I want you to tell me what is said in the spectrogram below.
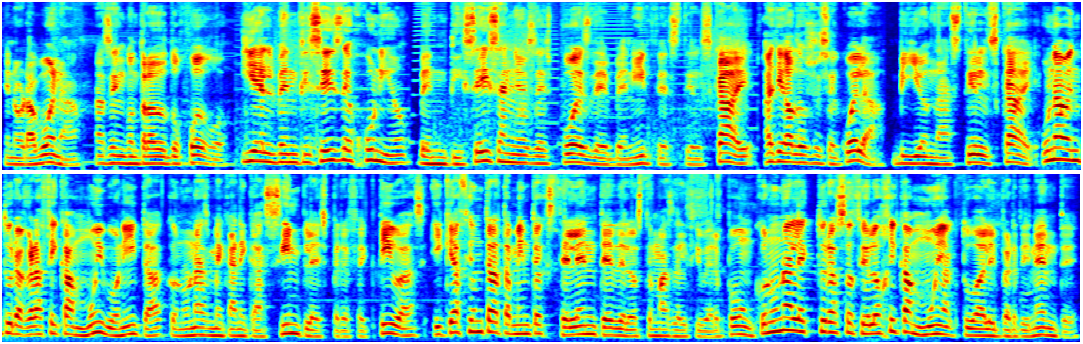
enhorabuena, has encontrado tu juego. Y el 26 de junio, 26 años después de Beneath Steel Sky, ha llegado su secuela, Beyond a Steel Sky, una aventura gráfica muy bonita, con unas mecánicas simples pero efectivas y que hace un tratamiento excelente de los temas del cyberpunk, con una lectura sociológica muy actual y pertinente.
